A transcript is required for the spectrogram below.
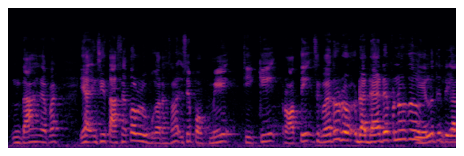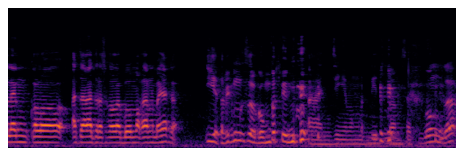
entah siapa ya isi tasnya kalau lu buka restoran isinya pop mie, ciki, roti sebenarnya tuh udah, udah ada ada penuh tuh Iya lu tipikal yang kalau acara-acara sekolah bawa makanan banyak gak? iya tapi kan gue selalu gompetin Anjing emang medit bangsat. Gue enggak.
